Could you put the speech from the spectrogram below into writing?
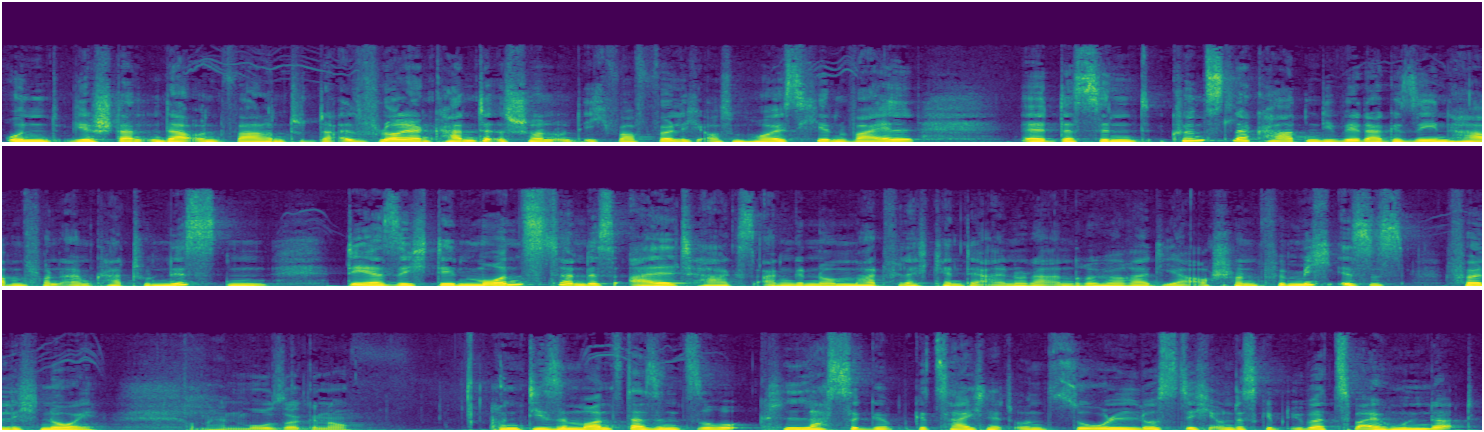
Und wir standen da und waren total, also Florian kannte es schon und ich war völlig aus dem Häuschen, weil das sind Künstlerkarten, die wir da gesehen haben von einem Cartoonisten, der sich den Monstern des Alltags angenommen hat. Vielleicht kennt der ein oder andere Hörer die ja auch schon. Für mich ist es völlig neu. Vom Herrn Moser, genau. Und diese Monster sind so klasse ge gezeichnet und so lustig und es gibt über 200.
